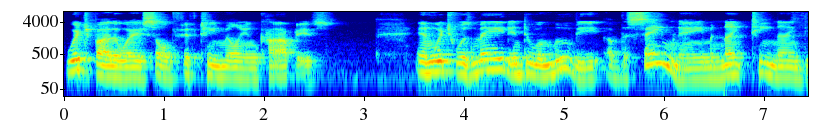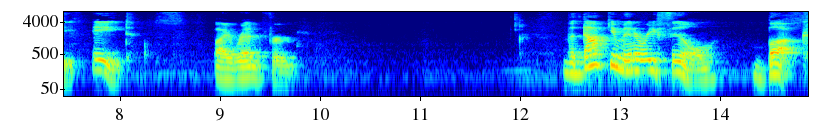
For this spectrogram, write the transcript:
which, by the way, sold 15 million copies, and which was made into a movie of the same name in 1998 by Redford. The documentary film Buck,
